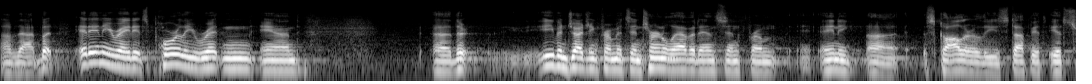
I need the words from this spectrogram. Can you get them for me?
of that. But at any rate, it's poorly written and uh, there, even judging from its internal evidence and from any uh, scholarly stuff, it, it's,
